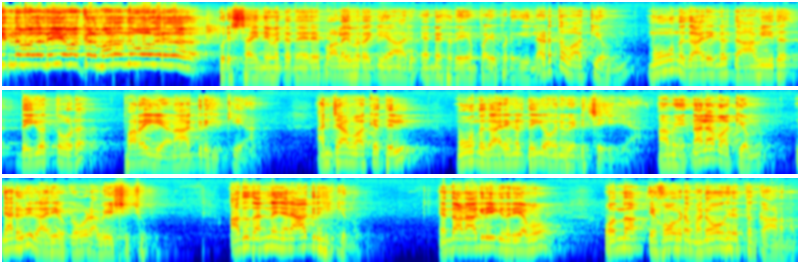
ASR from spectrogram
ഇന്ന് മകൾ ദൈവമക്കൾ മറന്നു പോകരുത്. ഒരു സൈന്യം നേരെ പാളയമിറങ്ങിയാലും എന്റെ ഹൃദയം ഭയപ്പെടുകയില്ല. അടുത്ത വാക്യം മൂന്ന് കാര്യങ്ങൾ ദാവീദ് ദൈവത്തോട് പറയുകയാണ് ആഗ്രഹിക്കുകയാണ്. അഞ്ചാം വാക്യത്തിൽ മൂന്ന് കാര്യങ്ങൾ ദൈവം അവന് വേണ്ടി ചെയ്യുകയാണ്. ആമേ നാലാം വാക്യം ഞാനൊരു കാര്യമൊക്കെ അവിടെ അപേക്ഷിച്ചു. അത് തന്നെ ഞാൻ ആഗ്രഹിക്കുന്നു. എന്താണ് ആഗ്രഹിക്കുന്നത് അറിയാമോ? ഒന്ന് യഹോവയുടെ മനോഹരത്വം കാണണം.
